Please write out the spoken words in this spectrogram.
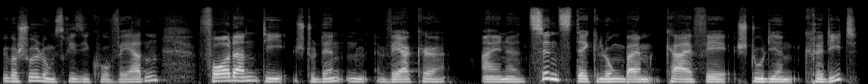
Überschuldungsrisiko werden, fordern die Studentenwerke eine Zinsdeckelung beim KfW-Studienkredit.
